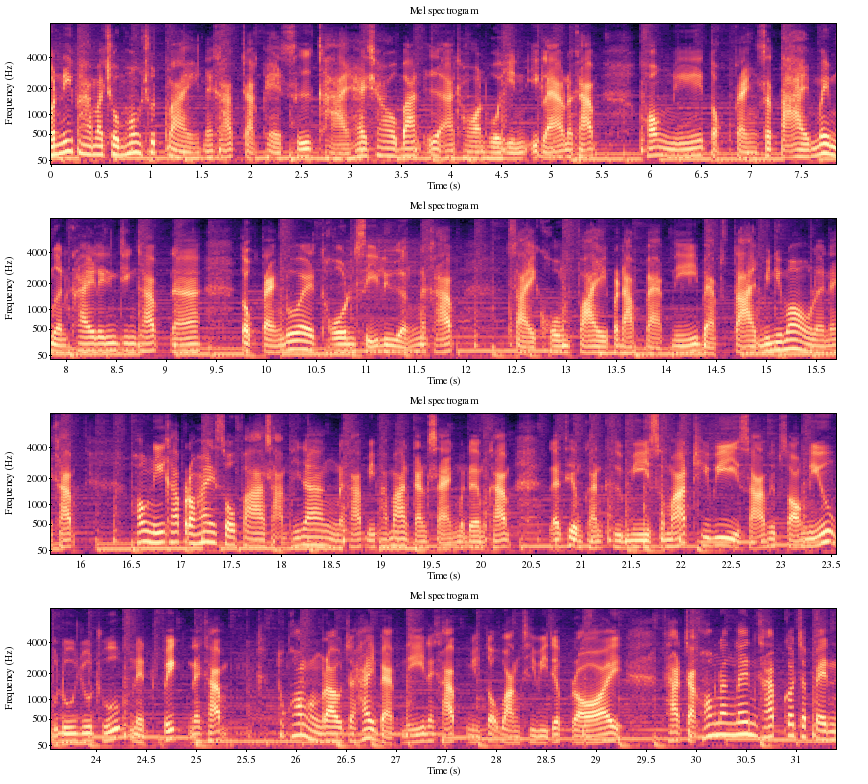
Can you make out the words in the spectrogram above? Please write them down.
วันนี้พามาชมห้องชุดใหม่นะครับจากเพจซื้อขายให้เช่าบ้านเอื้ออาทรหัวหินอีกแล้วนะครับ ห้องนี้ตกแต่งสไตล์ไม่เหมือนใครเลยจริง ๆ ครับนะตกแต่งด้วยโทนสีเหลืองนะครับ ใส่โคมไฟประดับแบบนี้แบบสไตล์มินิมอลเลยนะครับ ห้องนี้ครับเราให้โซฟา 3 ที่นั่งนะครับ มีผ้าม่านกันแสงเหมือนเดิมครับ และที่สำคัญคือมีสมาร์ททีวี 32 นิ้วดู YouTube Netflix นะครับ ทุกห้องของเราจะให้แบบนี้นะครับ มีโต๊ะวางทีวีเรียบร้อย ถัดจากห้องนั่งเล่นครับ ก็จะเป็น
